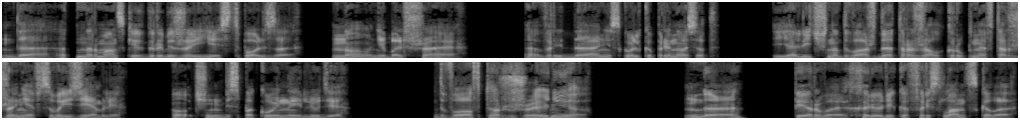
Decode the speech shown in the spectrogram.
Да, от нормандских грабежей есть польза, но небольшая. А вреда нисколько приносят. Я лично дважды отражал крупное вторжение в свои земли. Очень беспокойные люди. Два вторжения? Да. Первое — Хрёрика Фрисландского.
